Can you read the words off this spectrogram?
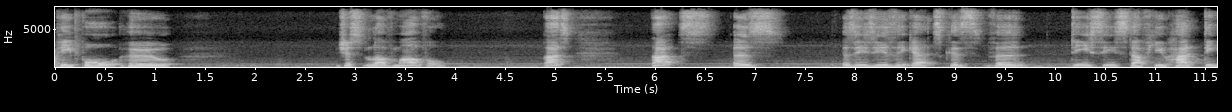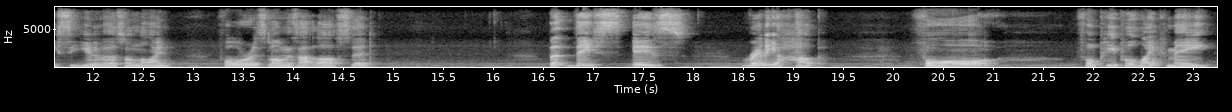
people who just love Marvel. That's that's as as easy as it gets because for DC stuff you had DC Universe Online for as long as that lasted. But this is really a hub for for people like me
